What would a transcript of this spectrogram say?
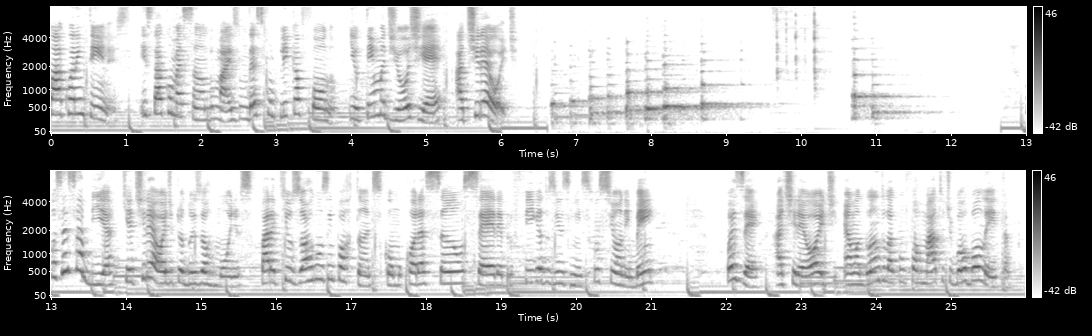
Olá, quarenteners! Está começando mais um Descomplica Fono e o tema de hoje é a tireoide. Você sabia que a tireoide produz hormônios para que os órgãos importantes como coração, cérebro, fígados e os rins funcionem bem? Pois é, a tireoide é uma glândula com formato de borboleta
